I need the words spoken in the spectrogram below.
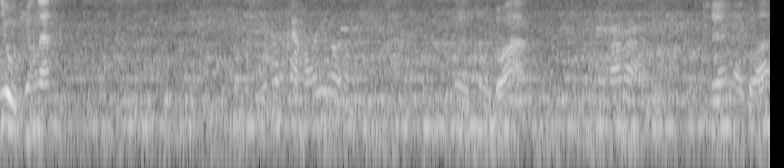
又停了。开好几个了。嗯，这么短。时间太短。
